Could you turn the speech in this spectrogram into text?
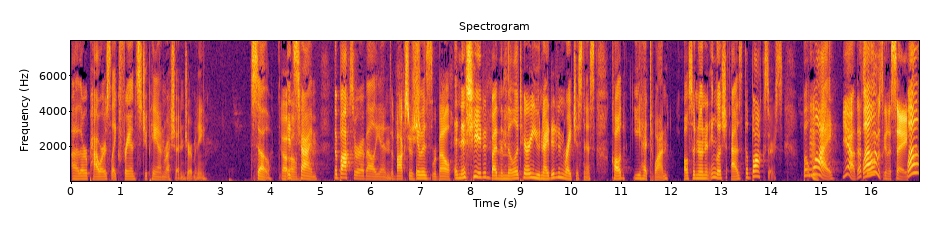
other powers like France, Japan, Russia, and Germany. So Uh-oh. it's time. The Boxer Rebellion. The Boxers it was rebel. initiated by the military united in righteousness called Yihetuan, also known in English as the Boxers. But hmm. why? Yeah, that's Well- what I was going to say. Well,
